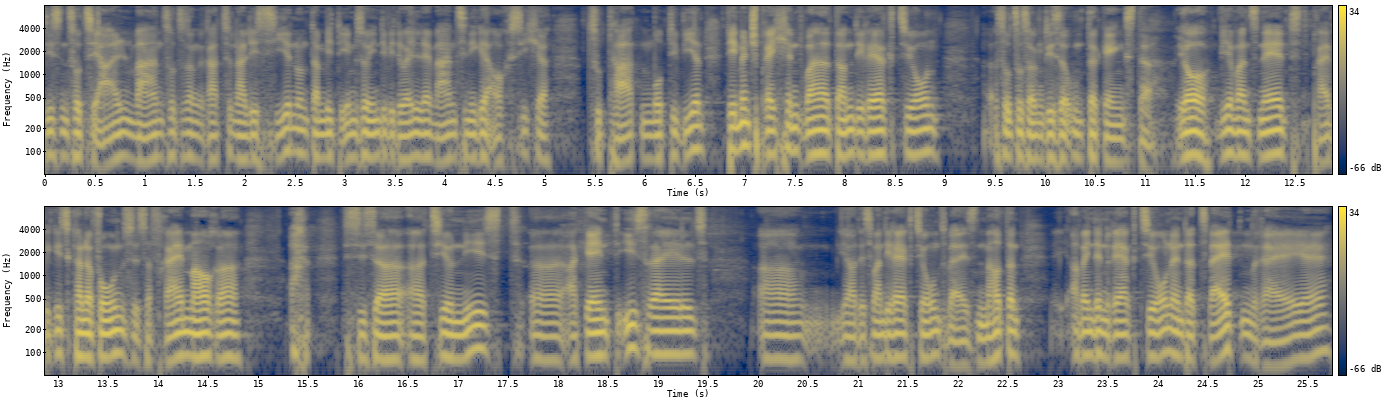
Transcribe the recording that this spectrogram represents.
diesen sozialen Wahn sozusagen rationalisieren und damit eben so individuelle Wahnsinnige auch sicher zu Taten motivieren. Dementsprechend war dann die Reaktion äh, sozusagen dieser Untergangster. Ja, wir waren es nicht, Breivik ist keiner von uns, ist ein Freimaurer, das ist ein, ein Zionist, äh, Agent Israels ähm, ja, das waren die Reaktionsweisen. Man hat dann aber in den Reaktionen der zweiten Reihe,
